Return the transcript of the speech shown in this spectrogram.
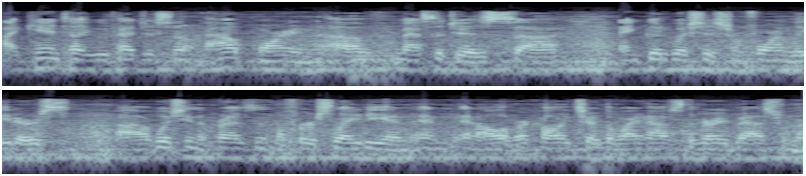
I can tell you we've had just an outpouring of messages uh, and good wishes from foreign leaders, uh, wishing the president, the first lady, and, and, and all of our colleagues here at the White House the very best, from the,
